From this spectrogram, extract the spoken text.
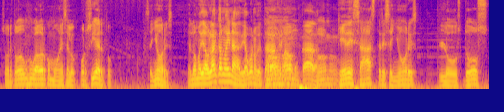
sobre todo un jugador como ese. Por cierto, señores, En los Media Blanca no hay nadie. Ah, bueno, que está No, no, Moncada. no. Qué desastre, señores, los dos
